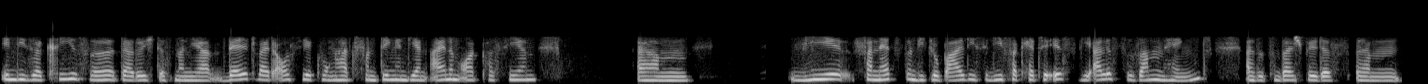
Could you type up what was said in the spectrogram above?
in dieser Krise, dadurch, dass man ja weltweit Auswirkungen hat von Dingen, die an einem Ort passieren, ähm, wie vernetzt und wie global diese Lieferkette ist, wie alles zusammenhängt. Also zum Beispiel, dass ähm,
